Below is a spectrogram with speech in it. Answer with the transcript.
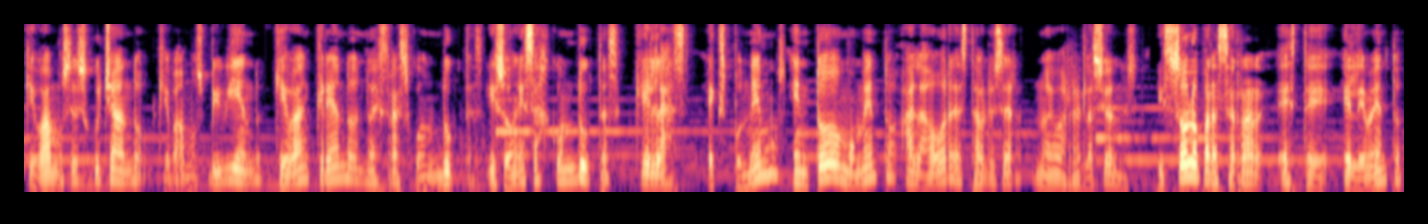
que vamos escuchando, que vamos viviendo, que van creando nuestras conductas. Y son esas conductas que las exponemos en todo momento a la hora de establecer nuevas relaciones. Y solo para cerrar este elemento,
